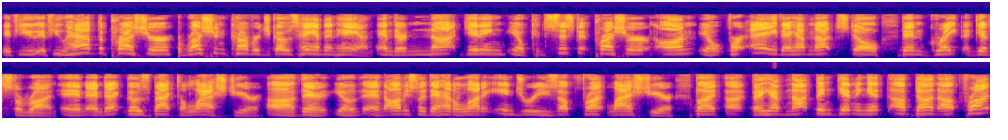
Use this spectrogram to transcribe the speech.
If you if you have the pressure, Russian coverage goes hand in hand, and they're not getting you know consistent pressure on you know for a they have not still been great against the run, and and that goes back to last year. Uh, there you know, and obviously they had a lot of injuries up front last year, but uh, they have not been getting it up done up front.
